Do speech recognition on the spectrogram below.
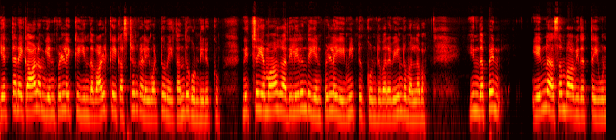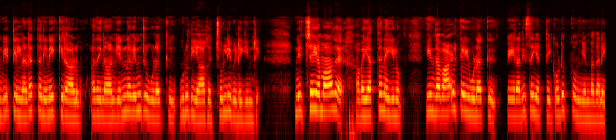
எத்தனை காலம் என் பிள்ளைக்கு இந்த வாழ்க்கை கஷ்டங்களை மட்டுமே தந்து கொண்டிருக்கும்? நிச்சயமாக அதிலிருந்து என் பிள்ளையை மீட்டு கொண்டு வர வேண்டும் அல்லவா? இந்த பெண் என்ன அசம்பாவிதத்தை உன் வீட்டில் நடத்த நினைக்கிறாளோ அதை நான் என்னவென்று உனக்கு உறுதியாகச் சொல்லிவிடுகின்றேன். நிச்சயமாக அவை அத்தனையிலும் இந்த வாழ்க்கை உனக்கு பேரதிசயத்தை கொடுக்கும் என்பதனை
